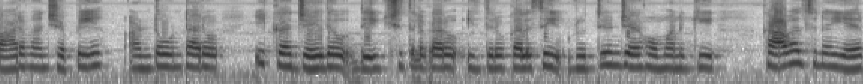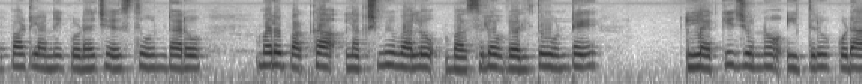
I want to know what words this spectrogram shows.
భారం అని చెప్పి అంటూ ఉంటారు. ఇక జయదేవ్ దీక్షితులు గారు ఇద్దరు కలిసి మృత్యుంజయ హోమానికి కావలసిన ఏర్పాట్లన్నీ కూడా చేస్తూ ఉంటారు. మరో పక్క లక్ష్మి వాళ్ళు బస్సులో వెళ్తూ ఉంటే లక్కీ జున్ను ఇద్దరు కూడా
